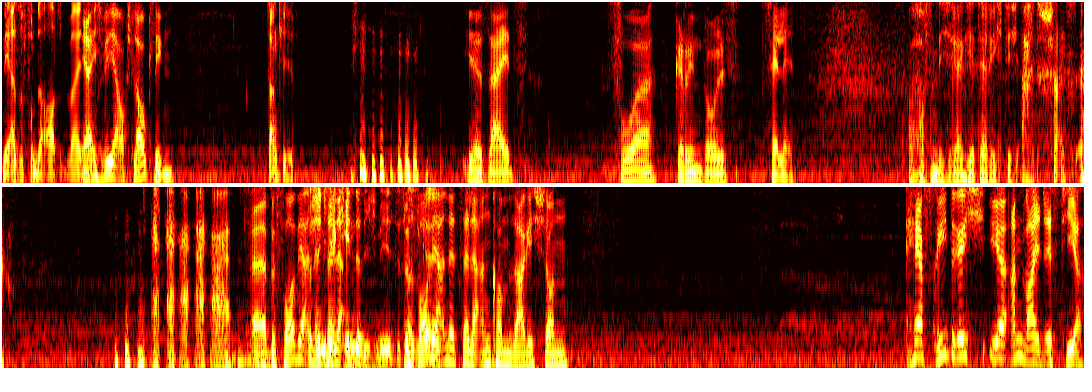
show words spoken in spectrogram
Nee, also von der Art und Weise. Ja, ich will ja auch schlau klingen. Danke. Ihr seid vor Grindols Zelle. Oh, hoffentlich reagiert er richtig. Ach du Scheiße. äh, bevor wir an der Zelle, erkennt dich nicht. Das war so bevor wir an der Zelle ankommen, sage ich schon. Herr Friedrich, Ihr Anwalt ist hier.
